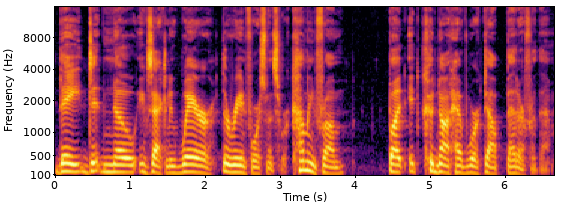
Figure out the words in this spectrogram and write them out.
they didn't know exactly where the reinforcements were coming from, but it could not have worked out better for them.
